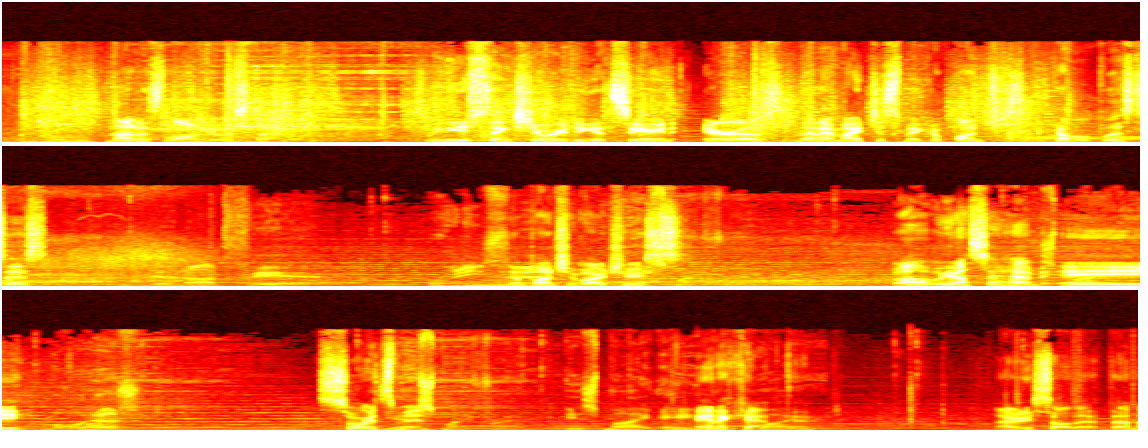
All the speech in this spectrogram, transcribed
friend. not as long of a stun. So we need a sanctuary to get searing arrows, and then I might just make a bunch, a couple ballistas, Do not fear. and a bunch of archers. Well, we also have a swordsman. Yes, my friend. Is my aid And a captain. I already saw that though.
